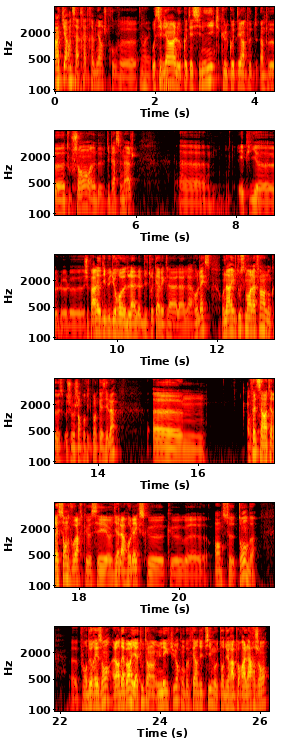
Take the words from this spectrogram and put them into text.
incarne ça très très bien, je trouve. euh, Ouais. aussi bien le côté cynique que le côté un peu, un peu euh, touchant euh, de- du personnage. Euh, et puis, euh, le, je parlais au début du, du truc avec la, la- Rolex. On arrive doucement à la fin, donc euh, je- j'en profite pour le caser là. En fait, c'est intéressant de voir que c'est via la Rolex que, que Hans tombe. pour deux raisons. Alors d'abord, il y a toute un- une lecture qu'on peut faire du film autour du rapport à l'argent.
